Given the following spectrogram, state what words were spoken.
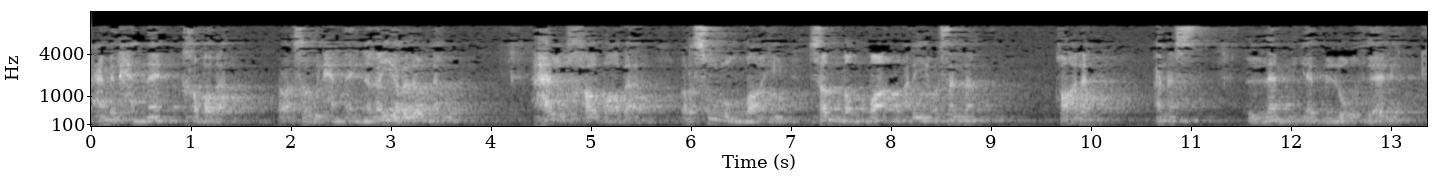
عمل حناء خضب رأسه بالحناء غير لونه. هل خضب رسول الله صلى الله عليه وسلم؟ قال أنس لم يبلغ ذلك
